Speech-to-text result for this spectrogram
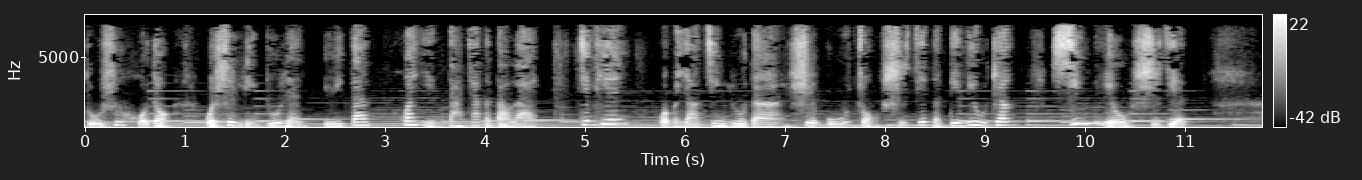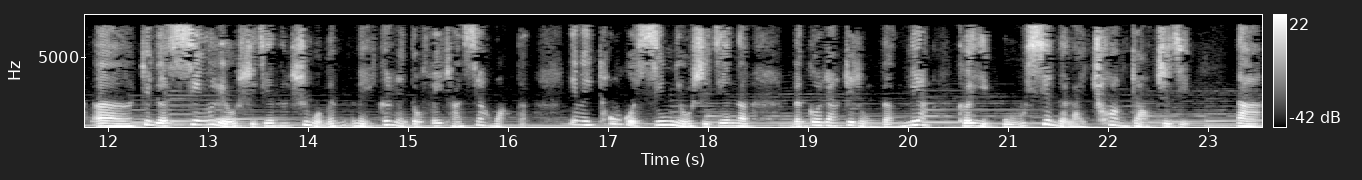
读书活动。我是领读人于丹，欢迎大家的到来。今天我们要进入的是五种时间的第六章——心流时间。呃，这个心流时间呢，是我们每个人都非常向往的，因为通过心流时间呢，能够让这种能量可以无限的来创造自己。那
